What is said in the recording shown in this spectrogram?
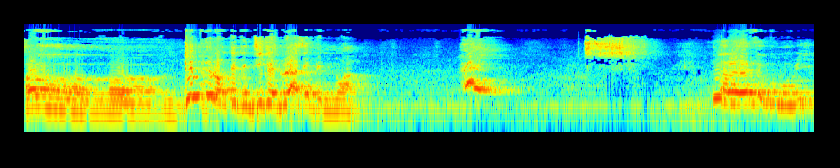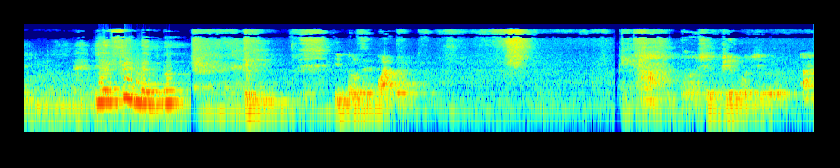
Oh, depuis longtemps, il t'a dit que lui, c'est un béninois. Là, là, il a fait comment oui Il a fait maintenant. Il pensait quoi Ah, J'ai bien mangé. non. Ah,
